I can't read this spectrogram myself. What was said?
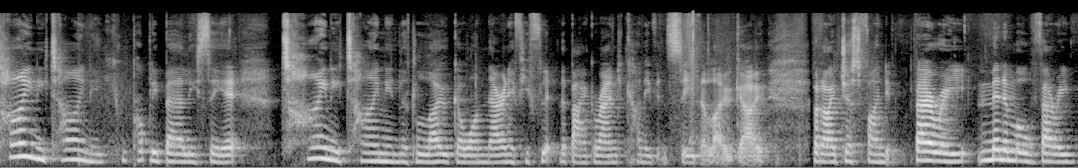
tiny, tiny, you can probably barely see it, tiny, tiny little logo on there. And if you flip the bag around, you can't even see the logo. But I just find it very minimal, very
